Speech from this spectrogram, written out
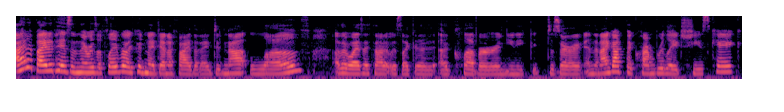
I had a bite of his and there was a flavor I couldn't identify that I did not love. Otherwise, I thought it was like a, a clever and unique dessert. And then I got the creme brulee cheesecake,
